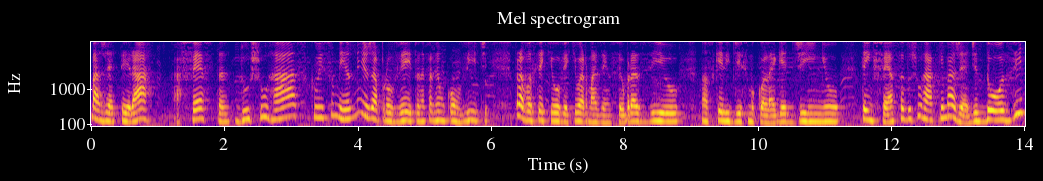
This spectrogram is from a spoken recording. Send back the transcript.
Bagé terá a festa do churrasco, isso mesmo. E eu já aproveito, né, fazer um convite para você que ouve aqui o Armazém do Seu Brasil, nosso queridíssimo colega Edinho. Tem festa do churrasco em Bagé, de 12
